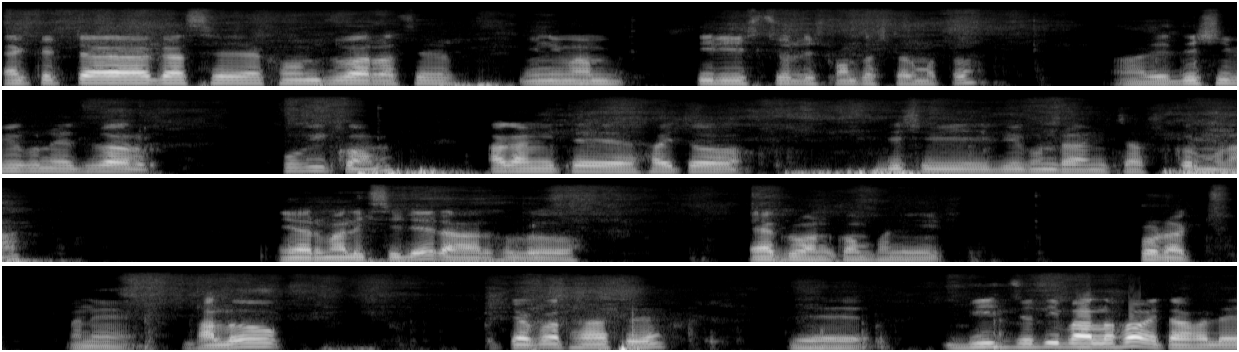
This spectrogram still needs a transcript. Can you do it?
এক একটা গাছে এখন জোয়ার আছে মিনিমাম তিরিশ, চল্লিশ, পঞ্চাশটার মতো। আর এই দেশি বেগুনের জোয়ার খুবই কম। আগামীতে হয়তো দেশি বেগুনটা আমি চাষ করব না। এয়ার মালিক সিডের আর হলো অ্যাগ্রোয়ান কোম্পানি প্রোডাক্ট মানে ভালো একটা কথা আছে যে বীজ যদি ভালো হয় তাহলে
